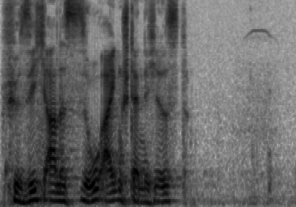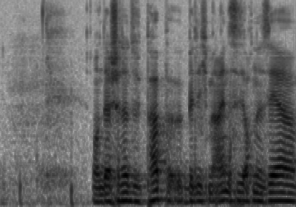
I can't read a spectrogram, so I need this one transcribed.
für sich alles so eigenständig ist. Und der Chateau du Pape, bilde ich mir ein, das ist auch eine sehr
